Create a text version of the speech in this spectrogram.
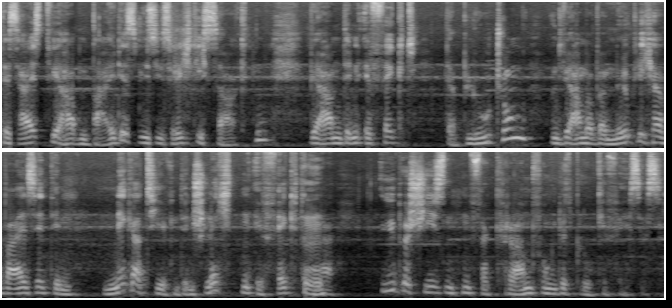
Das heißt, wir haben beides, wie Sie es richtig sagten. Wir haben den Effekt der Blutung und wir haben aber möglicherweise den negativen, den schlechten Effekt mhm. einer überschießenden Verkrampfung des Blutgefäßes.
